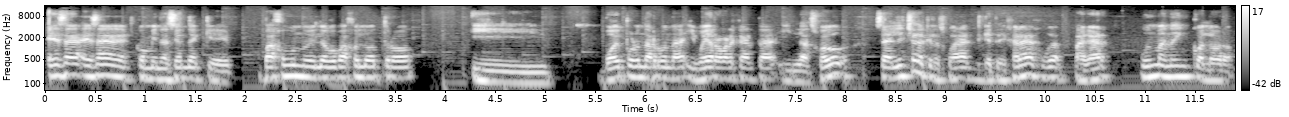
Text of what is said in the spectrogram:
Esa, esa combinación de que bajo uno y luego bajo el otro y voy por una runa y voy a robar carta y las juego. O sea, el hecho de que los jugara, que te dejara jugar, pagar un mana incoloro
